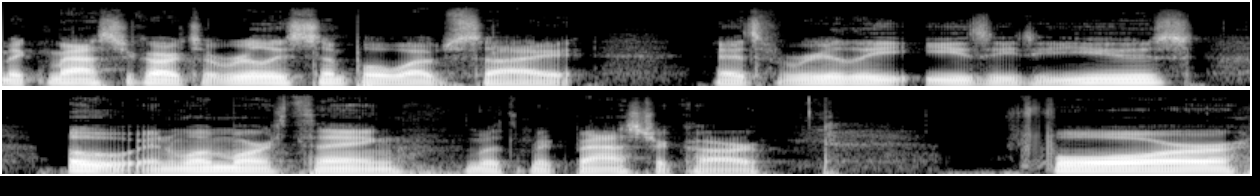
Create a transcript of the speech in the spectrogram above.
McMaster-Carr's a really simple website. It's really easy to use. Oh, and one more thing with McMaster-Carr. For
